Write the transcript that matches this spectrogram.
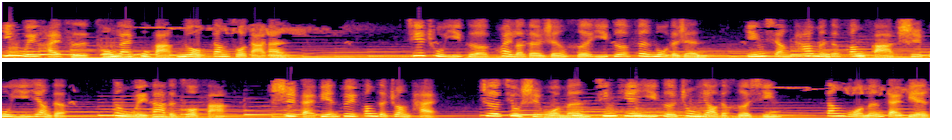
因为孩子从来不把 no 当做答案。接触一个快乐的人和一个愤怒的人。影响他们的方法是不一样的，更伟大的做法是改变对方的状态，这就是我们今天一个重要的核心。当我们改变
